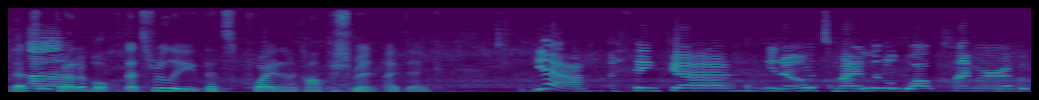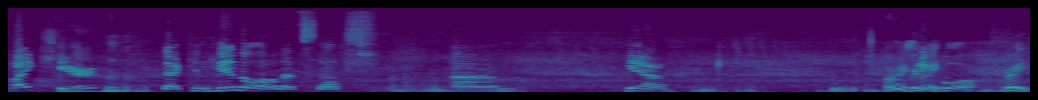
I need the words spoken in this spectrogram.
That's um, incredible. That's really, that's quite an accomplishment, I think yeah, I think uh, you know it's my little wall climber of a bike here that can handle all that stuff. Um, yeah. All right, Pretty great, cool. great.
